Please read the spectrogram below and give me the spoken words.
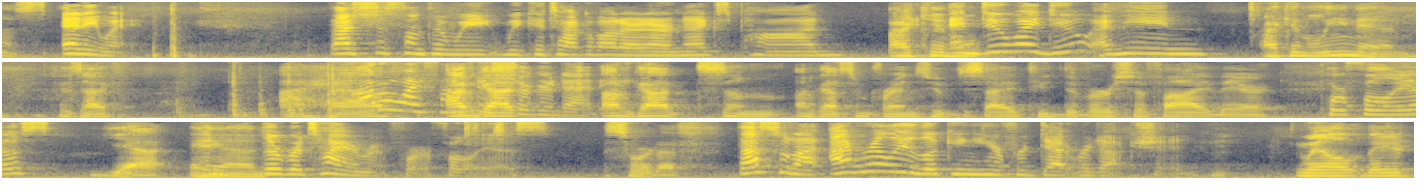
Us. Anyway, that's just something we, we could talk about at our next pod. I can And do I do? I mean, I can lean in because I've I have. How do I find I've a got, sugar daddy? I've got some. I've got some friends who've decided to diversify their. portfolios Yeah, and, and, the retirement portfolios. sort of. That's what I, I'm really looking here for debt reduction. Well, they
